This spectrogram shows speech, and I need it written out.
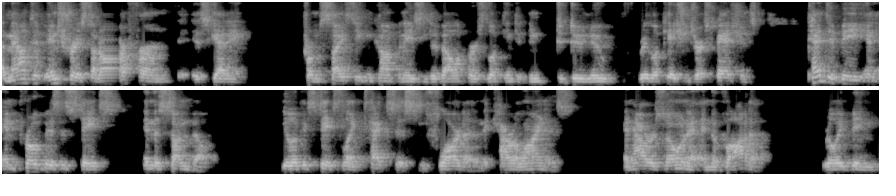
amount of interest that our firm is getting from site-seeking companies and developers looking to do, to do new relocations or expansions tend to be in, in pro-business states in the Sun Belt. You look at states like Texas and Florida and the Carolinas and Arizona and Nevada really being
